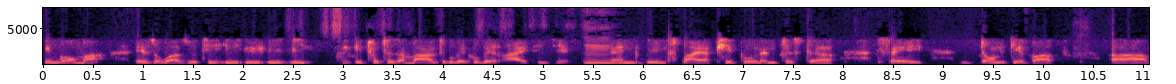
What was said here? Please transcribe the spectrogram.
ingoma ezokwazi ukuthi ithuthuze abantu kube kube right nje. And inspire people and just uh, say don't give up. Uh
